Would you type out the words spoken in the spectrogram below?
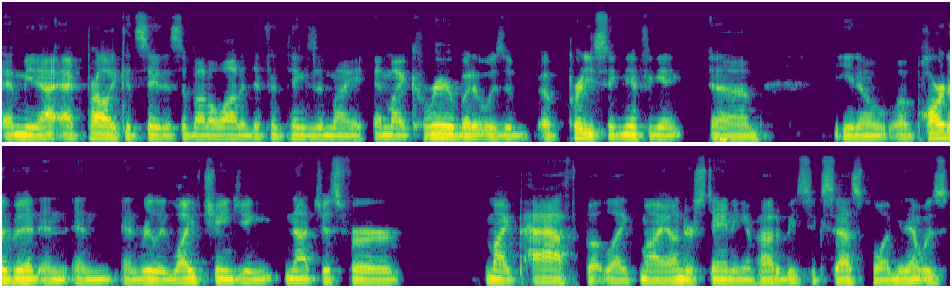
I mean, I, I, probably could say this about a lot of different things in my in my career, but it was a, a pretty significant, um, you know, a part of it, and and and really life changing, not just for my path, but like my understanding of how to be successful. I mean, that was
